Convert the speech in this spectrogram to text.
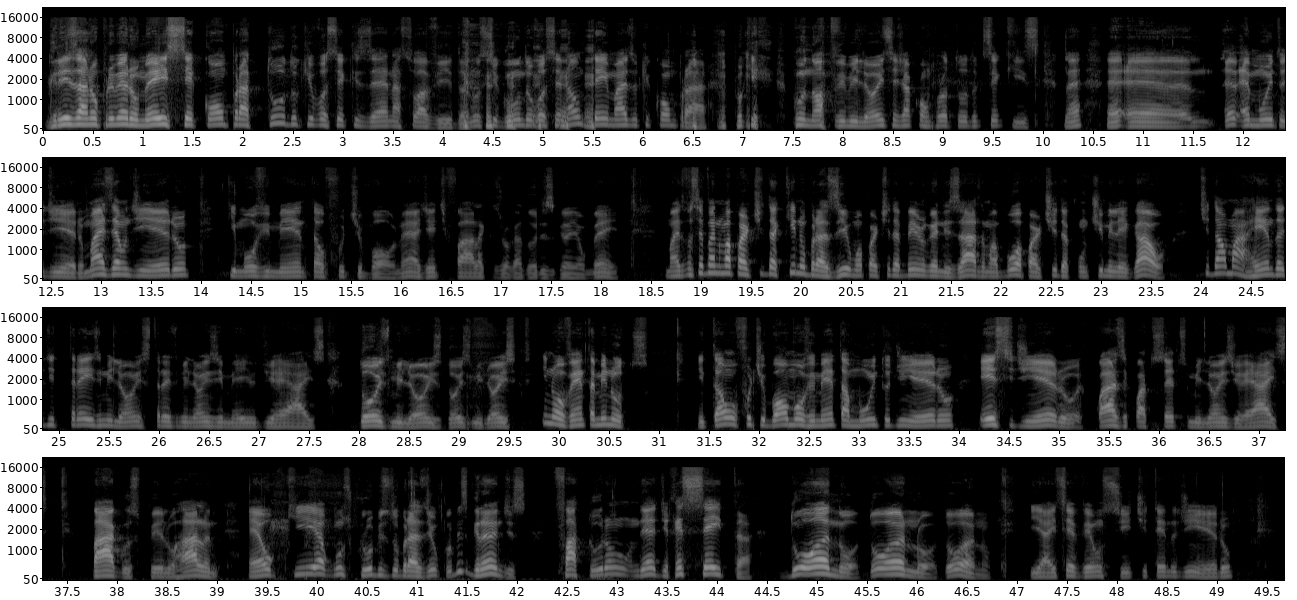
Grisa, no primeiro mês você compra tudo que você quiser na sua vida. No segundo você não tem mais o que comprar, porque com 9 milhões você já comprou tudo que você quis, né? É, é, é, é muito dinheiro, mas é um dinheiro que movimenta o futebol, né? A gente fala que os jogadores ganham bem, mas você vai numa partida aqui no Brasil, uma partida bem organizada, uma boa partida com um time legal, te dá uma renda de 3 milhões, 3 milhões e meio de reais 2 milhões, 2 milhões e 90 minutos. Então o futebol movimenta muito dinheiro. Esse dinheiro, quase 400 milhões de reais pagos pelo Haaland, é o que alguns clubes do Brasil, clubes grandes, faturam né, de receita do ano, do ano, do ano. E aí você vê um City tendo dinheiro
